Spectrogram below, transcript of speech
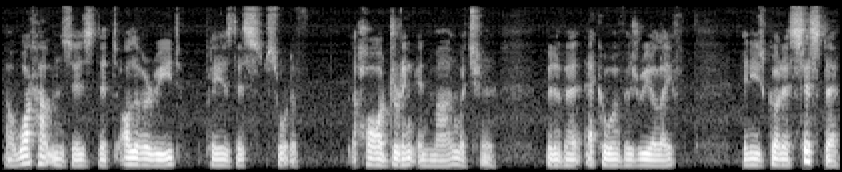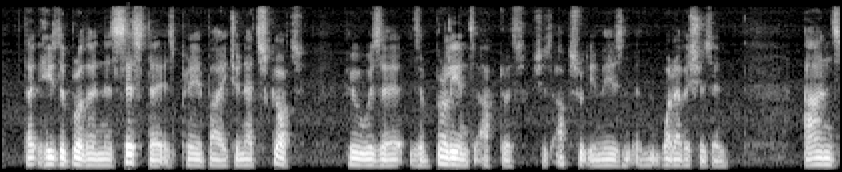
Now what happens is that Oliver Reed plays this sort of hard drinking man, which a bit of an echo of his real life. And he's got a sister, that he's the brother, and his sister is played by Janette Scott, who is a is a brilliant actress. She's absolutely amazing in whatever she's in. And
